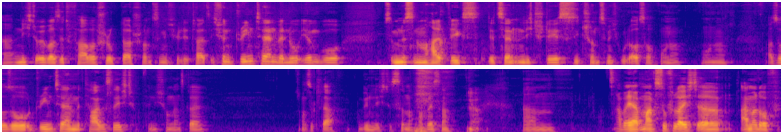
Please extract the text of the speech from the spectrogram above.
äh, nicht Ölbasit-Farbe schluckt da schon ziemlich viele Details. Ich finde Dream Tan, wenn du irgendwo zumindest in einem halbwegs dezenten Licht stehst, sieht schon ziemlich gut aus, auch ohne. ohne also so Dream Tan mit Tageslicht finde ich schon ganz geil. Also klar, Bühnenlicht ist dann nochmal besser. Ja. Ähm, aber ja, magst du vielleicht äh, einmal drauf.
